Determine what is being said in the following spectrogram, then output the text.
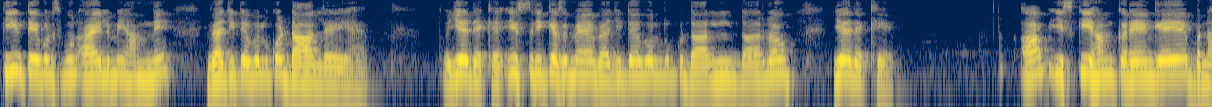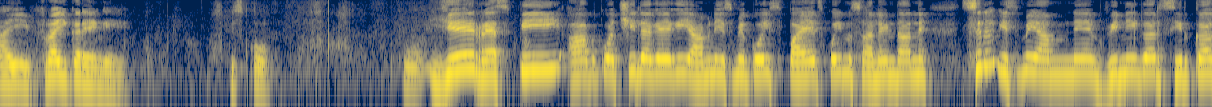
تین ٹیبل سپون آئل میں ہم نے ویجیٹیبل کو ڈال رہے ہیں۔ تو یہ دیکھیں، اس طریقے سے میں ویجیٹیبل کو ڈال ڈال رہا ہوں۔ یہ دیکھیں، اب اس کی ہم کریں گے بنائی، فرائی کریں گے۔ اس کو تو یہ ریسپی آپ کو اچھی لگے گی، ہم نے اس میں کوئی سپائس کوئی مسالے نہیں ڈالنے، صرف اس میں ہم نے ونیگر سرکہ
